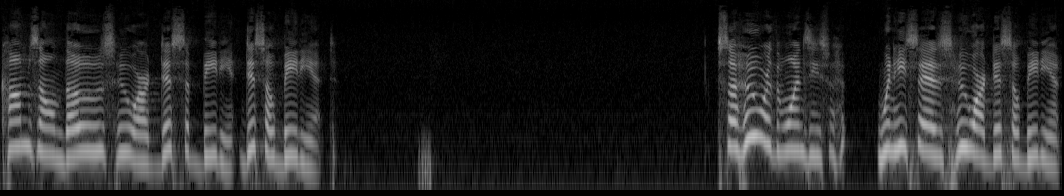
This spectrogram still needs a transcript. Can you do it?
comes on those who are disobedient. disobedient. So, who are the ones he's, when he says who are disobedient,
